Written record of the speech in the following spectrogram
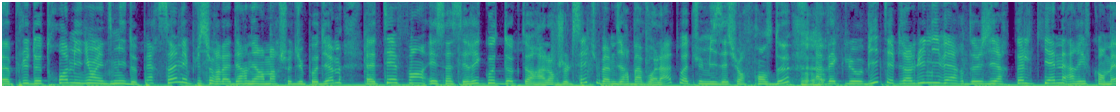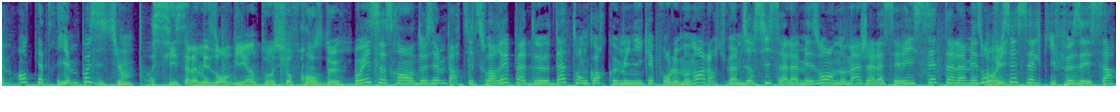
euh, plus de 3 millions et demi de personnes. Et puis sur la dernière marche du podium, euh, TF1 et sa série Good Doctor. Alors je le sais, tu vas me dire, bah voilà, toi tu misais sur France 2 avec le Hobbit. Eh bien, l'univers de J.R. Tolkien arrive quand même en quatrième position. 6 à la maison bientôt sur France 2. Oui, ce sera en deuxième partie de soirée. Pas de date encore communiquée pour le moment. Alors tu vas me dire 6 à la maison en hommage à la série 7 à la maison. Oui. Tu sais, celle qui faisait ça.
